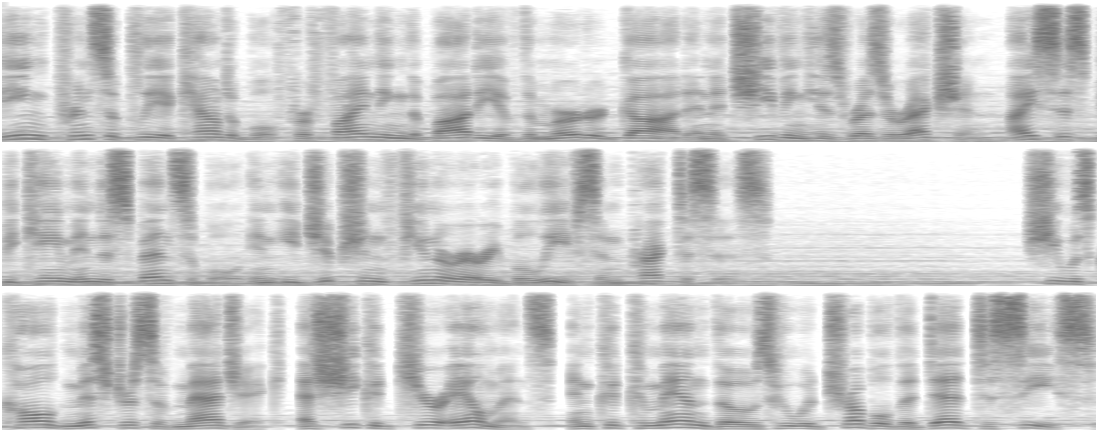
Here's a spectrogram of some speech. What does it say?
Being principally accountable for finding the body of the murdered god and achieving his resurrection, Isis became indispensable in Egyptian funerary beliefs and practices. She was called Mistress of Magic, as she could cure ailments, and could command those who would trouble the dead to cease.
